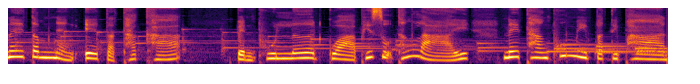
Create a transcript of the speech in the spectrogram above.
ในตำแหน่งเอตทัคคะ เป็นผู้เลิศกว่าพิสุทั้งหลาย ในทางผู้มีปฏิภาณ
